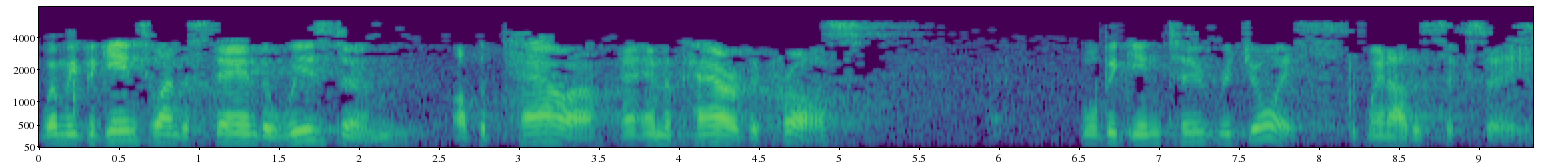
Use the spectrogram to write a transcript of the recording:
When we begin to understand the wisdom of the power and the power of the cross, we'll begin to rejoice when others succeed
